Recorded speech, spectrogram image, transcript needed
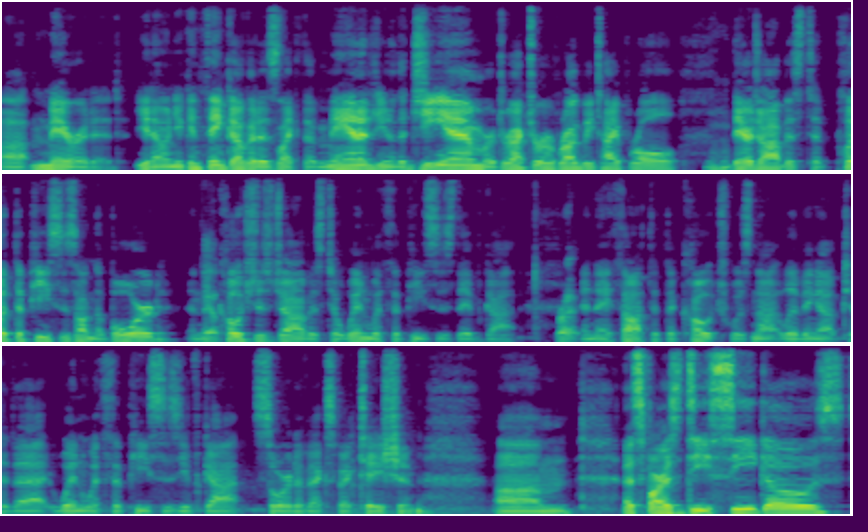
uh, merited. You know, and you can think of it as like the manager, you know, the GM or director of rugby type role. Mhm. Their job is to put the pieces on the board, and the Yep. coach's job is to win with the pieces they've got. Right. And they thought that the coach was not living up to that win with the pieces you've got sort of expectation. Um, as far as DC goes,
